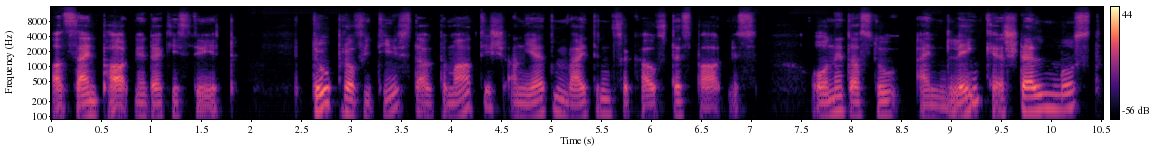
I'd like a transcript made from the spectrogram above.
als sein Partner registriert. Du profitierst automatisch an jedem weiteren Verkauf des Partners, ohne dass du einen Link erstellen musst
